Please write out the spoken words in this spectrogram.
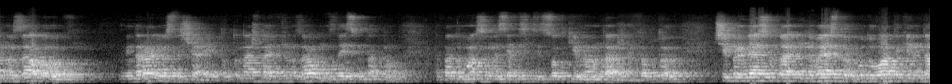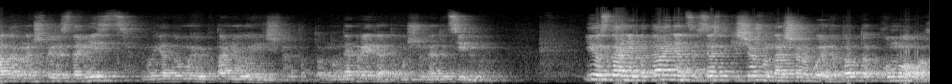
кінозалу мінералів вистачає. Тобто наш навіть кінозал, здається, він так, ну, напевно, максимум на 70% навантажений. Тобто, чи прийде сюди інвестор будувати кінотеатр на 400 місць, ну я думаю, питання логічне. Тобто, ну, не прийде, тому що недоцільно. І останнє питання це все ж таки, що ж нам далі робити. Тобто в умовах,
